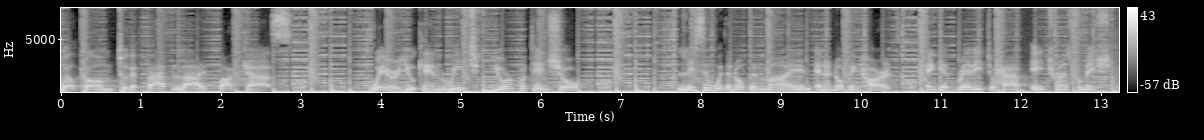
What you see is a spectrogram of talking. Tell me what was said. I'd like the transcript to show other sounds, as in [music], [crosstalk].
Welcome to the Fab Life Podcast, where you can reach your potential. Listen with an open mind and an open heart, and get ready to have a transformation.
